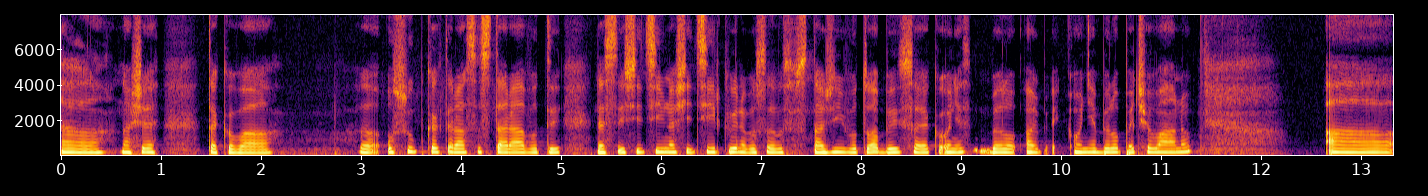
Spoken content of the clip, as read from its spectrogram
Uh, naše taková Eh, osůbka, která se stará o ty neslyšící v naší církvi nebo se snaží o to, aby se jako o ně bylo, o ně bylo pečováno. A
